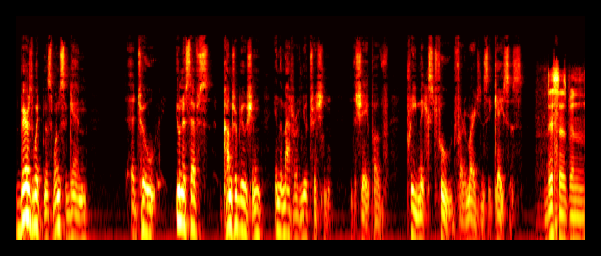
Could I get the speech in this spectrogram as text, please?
bears witness once again uh, to UNICEF's contribution in the matter of nutrition, in the shape of pre-mixed food for emergency cases. This has been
